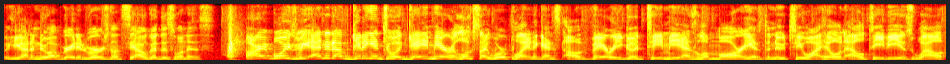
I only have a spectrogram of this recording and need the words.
he got a new upgraded version. Let's see how good this one is. All right, boys, we ended up getting into a game here. It looks like we're playing against a very good team. He has Lamar. He has the new T.Y. Hill and LTD as well.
